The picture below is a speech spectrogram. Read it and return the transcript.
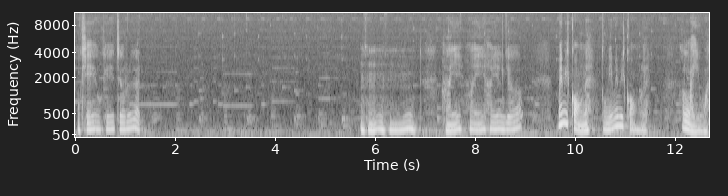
โอเค โอเค เจอเลือดอือหืออื้อหือไหายหายหายยังเยอะ ไม่มีกล่องนะ ตรงนี้ไม่มีกล่องเลย อะไรวะ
